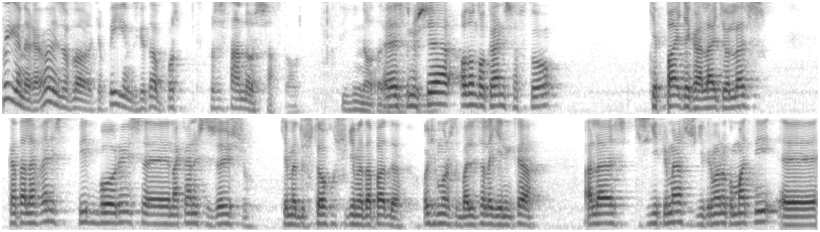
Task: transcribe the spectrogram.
πήγαινε ρε, μην αυτό. Και πήγαινες και τώρα, πώς αισθανόσαι αυτό. Τι γινόταν. Ε, στην ουσία, όταν το κάνεις αυτό και πάει και καλά κιόλας, καταλαβαίνεις τι μπορείς ε, να κάνεις στη ζωή σου και με τους στόχους σου και με τα πάντα. Όχι μόνο στην παλίτσα, αλλά γενικά. Αλλά και συγκεκριμένα στο συγκεκριμένο κομμάτι, ε,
